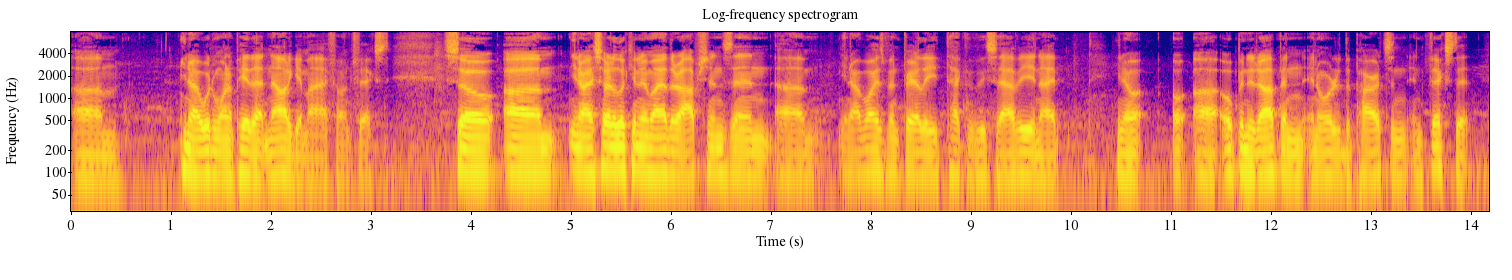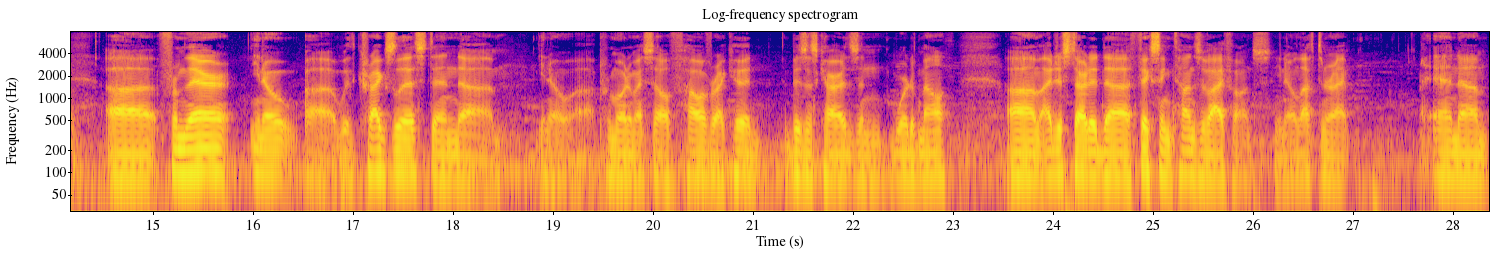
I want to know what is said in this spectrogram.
Um, you know I wouldn't want to pay that now to get my iPhone fixed. So um, you know I started looking at my other options, and um, you know I've always been fairly technically savvy, and I you know uh, opened it up and, and ordered the parts and, and fixed it. Uh, from there, you know, uh, with Craigslist and um, you know, uh, promoting myself however I could, business cards and word of mouth. Um, I just started uh, fixing tons of iPhones, you know, left and right. And um,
